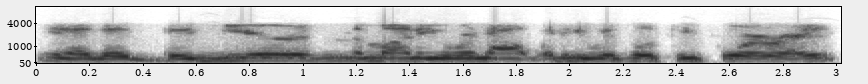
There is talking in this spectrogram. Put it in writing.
you know the the years and the money were not what he was looking for, right?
